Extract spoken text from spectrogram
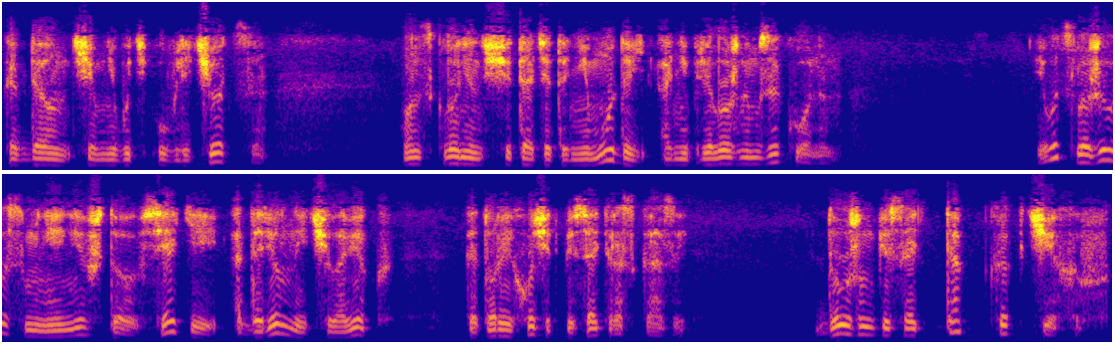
Когда он чем-нибудь увлечется, он склонен считать это не модой, а непреложным законом. И вот сложилось мнение, что всякий одаренный человек, который хочет писать рассказы, должен писать так, как Чехов.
